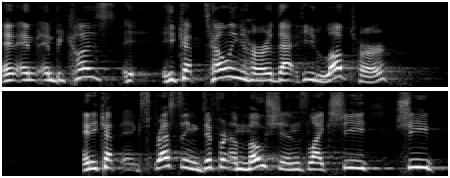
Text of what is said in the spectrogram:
And, and, and because he, he kept telling her that he loved her, and he kept expressing different emotions like she, she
